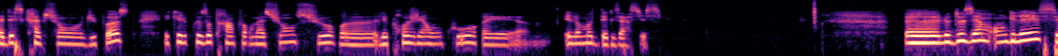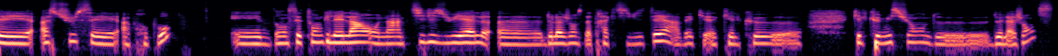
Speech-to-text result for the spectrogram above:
la description du poste et quelques autres informations sur les projets en cours et, et le mode d'exercice. le deuxième onglet, c'est astuces et à propos. Et dans cet onglet-là, on a un petit visuel euh, de l'agence d'attractivité avec euh, quelques, euh, quelques missions de, de l'agence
